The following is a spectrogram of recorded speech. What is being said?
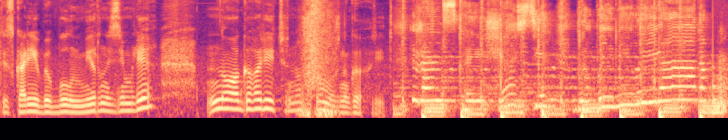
И скорее бы был мир на земле. Ну, а говорить, ну, что можно говорить? Женское счастье, был бы милый рядом.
